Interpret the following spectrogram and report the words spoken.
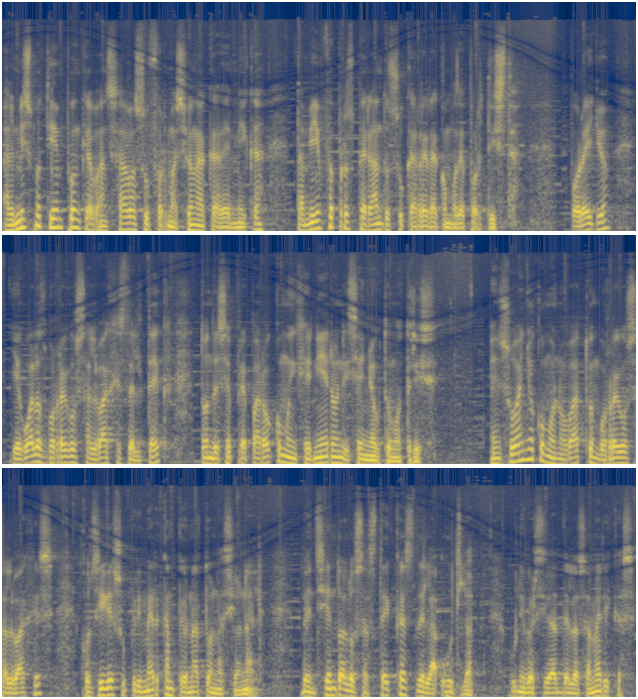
Al mismo tiempo en que avanzaba su formación académica, también fue prosperando su carrera como deportista. Por ello, llegó a los Borregos Salvajes del TEC, donde se preparó como ingeniero en diseño automotriz. En su año como novato en Borregos Salvajes, consigue su primer campeonato nacional, venciendo a los aztecas de la UTLAP, Universidad de las Américas,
